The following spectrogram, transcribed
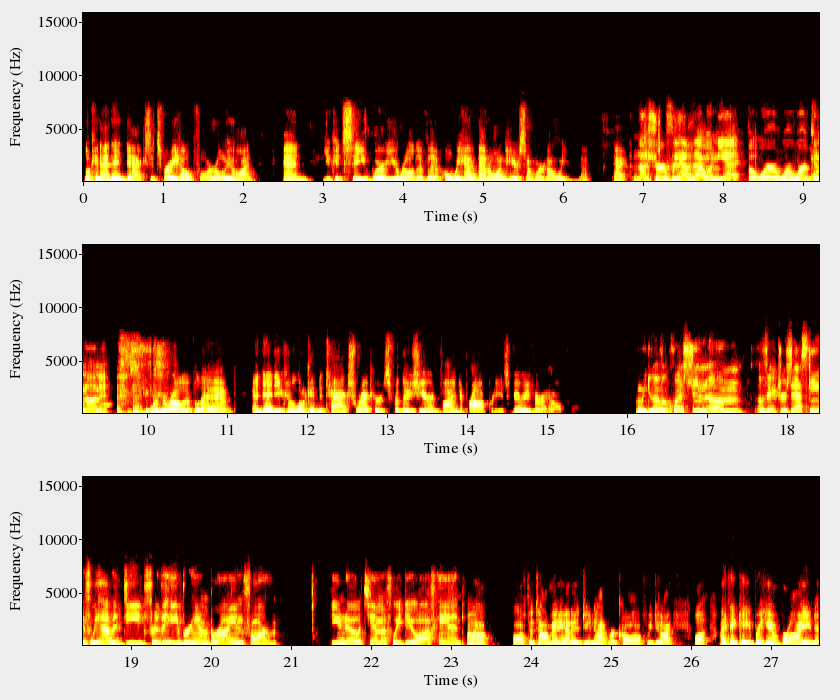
look in that index. It's very helpful early on, and you could see where your relative lived. Oh, we have that on here somewhere, don't we? I'm not sure if we have that one yet, but we're we're working on it. see where your relative lived, and then you can look in the tax records for those year and find the property. It's very very helpful. And we do have a question. Um, Victor's asking if we have a deed for the Abraham Bryan farm. Do you know, Tim, if we do offhand? Oh, off the top of my head, I do not recall if we do. I, well, I think Abraham Bryan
